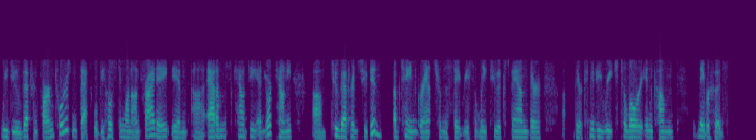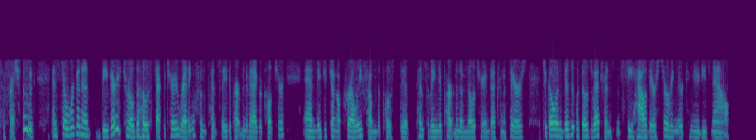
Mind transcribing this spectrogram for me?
We do veteran farm tours. In fact, we'll be hosting one on Friday in uh, Adams County and York County. Um, two veterans who did obtain grants from the state recently to expand their their community reach to lower income neighborhoods to fresh food. And so we're going to be very thrilled to host Secretary Redding from the Pennsylvania Department of Agriculture and Major General Carrelli from the, Post, the Pennsylvania Department of Military and Veteran Affairs to go and visit with those veterans and see how they're serving their communities now.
